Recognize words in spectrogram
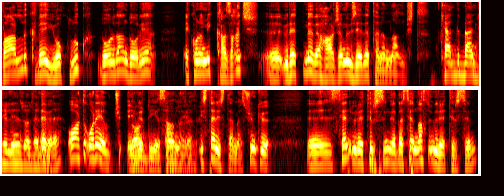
varlık ve yokluk doğrudan doğruya ekonomik kazanç, e, üretme ve harcama üzerine tanımlanmıştı. Kendi benceliğiniz özelinde. Evet. O artık oraya evirdi O- insanları. oraya. İster istemez. Çünkü e, sen üretirsin ya da sen nasıl üretirsin?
